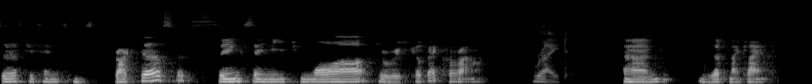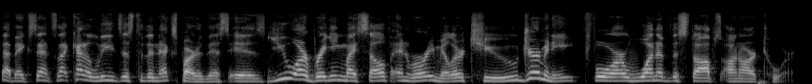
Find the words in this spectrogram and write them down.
self-defense instructors that think they need more theoretical background, Right. and that's my client. That makes sense. That kind of leads us to the next part of this is you are bringing myself and Rory Miller to Germany for one of the stops on our tour.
